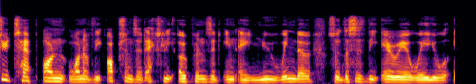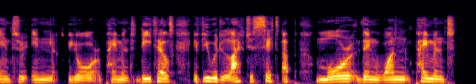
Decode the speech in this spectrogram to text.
you tap on one of the options, it actually opens it in a new window. So this is the area where you will enter in your payment details. If you would like to set up more than one payment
